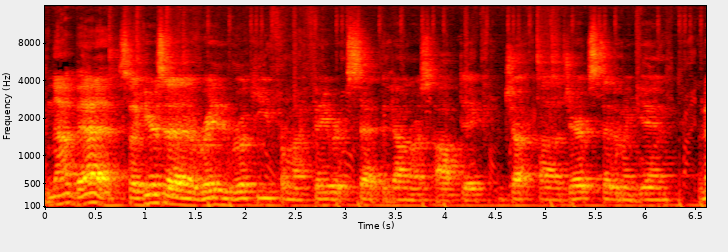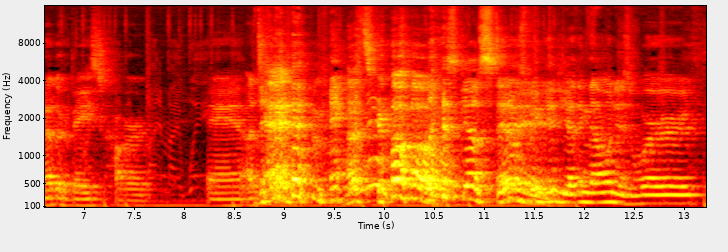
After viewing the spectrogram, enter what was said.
not bad. So here's a rated rookie from my favorite set, the Donruss Optic. Jar- uh, Jarrett Stidham again. Another base card. And a 10. Man. Let's go. Let's go. Stidham's been good to you. I think that one is worth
